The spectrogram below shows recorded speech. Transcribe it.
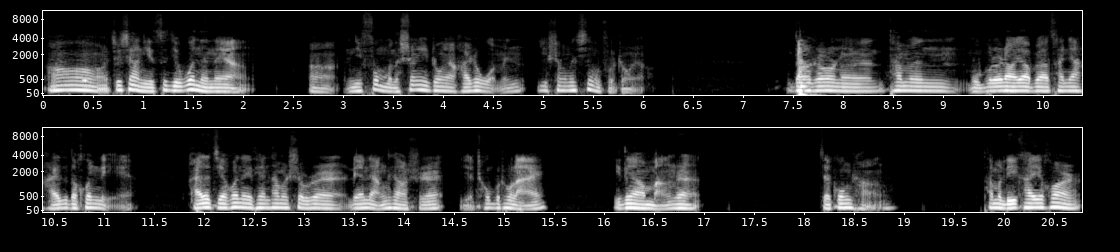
哦，就像你自己问的那样，啊，你父母的生意重要，还是我们一生的幸福重要？到时候呢，他们我不知道要不要参加孩子的婚礼，孩子结婚那天，他们是不是连两个小时也抽不出来，一定要忙着在工厂？他们离开一会儿，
